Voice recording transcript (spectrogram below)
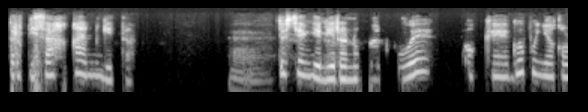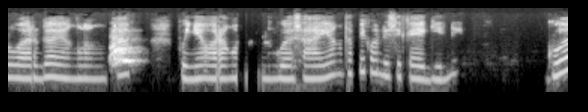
terpisahkan gitu. Hmm. Terus yang jadi ya. renungan gue, oke, okay, gue punya keluarga yang lengkap, punya orang-orang yang gue sayang, tapi kondisi kayak gini, gue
